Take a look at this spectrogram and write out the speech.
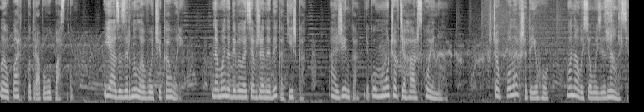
Леопард потрапив у пастку. Я зазирнула в очі Каорі. На мене дивилася вже не дика кішка, а жінка, яку мучав тягар скоєного. Щоб полегшити його, вона в усьому зізналася.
